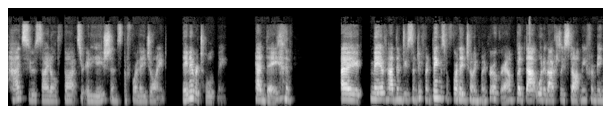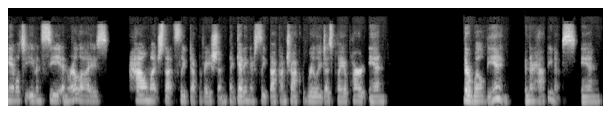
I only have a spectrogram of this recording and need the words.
had suicidal thoughts or ideations before they joined. They never told me. Had they, I may have had them do some different things before they joined my program, but that would have actually stopped me from being able to even see and realize how much that sleep deprivation, that getting their sleep back on track really does play a part in their well being and their happiness and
